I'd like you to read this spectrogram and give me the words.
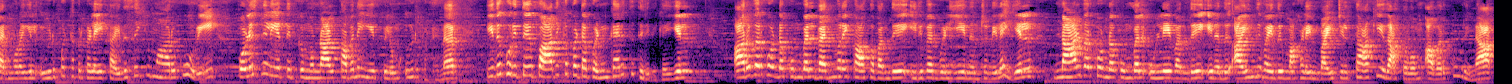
வன்முறையில் ஈடுபட்டவர்களை கைது செய்யுமாறு கூறி போலீஸ் நிலையத்திற்கு முன்னால் கவன ஈர்ப்பிலும் ஈடுபட்டனர். இது குறித்து பாதிக்கப்பட்ட பெண் கருத்து தெரிவிக்கையில் அறுவர் கொண்ட கும்பல் வன்முறைக்காக வந்து இருவர் வெளியே நின்ற நிலையில் நால்வர் கொண்ட கும்பல் உள்ளே வந்து எனது ஐந்து வயது மகளின் வயிற்றில் தாக்கியதாகவும் அவர் கூறினார்.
